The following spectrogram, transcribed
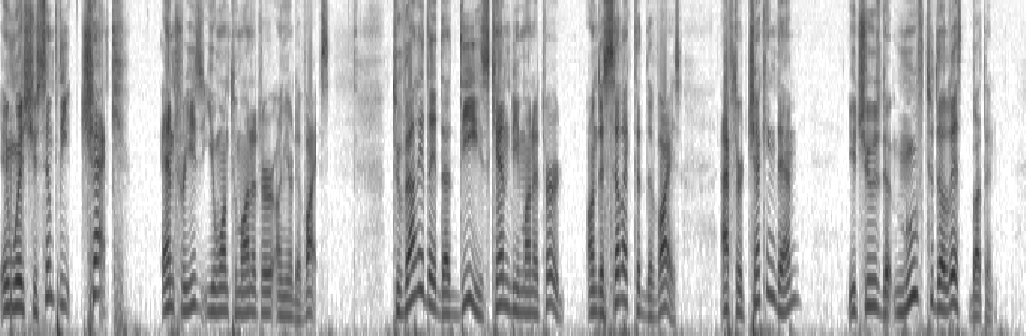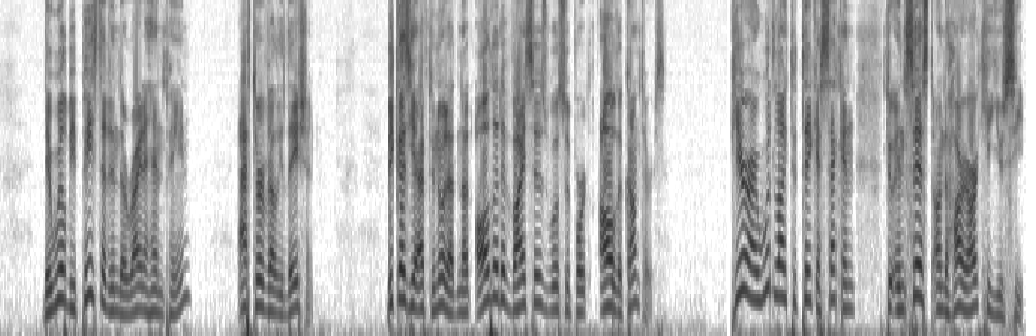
in which you simply check entries you want to monitor on your device. To validate that these can be monitored on the selected device, after checking them, you choose the Move to the List button. They will be pasted in the right-hand pane after validation. Because you have to know that not all the devices will support all the counters. Here I would like to take a second to insist on the hierarchy you see.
